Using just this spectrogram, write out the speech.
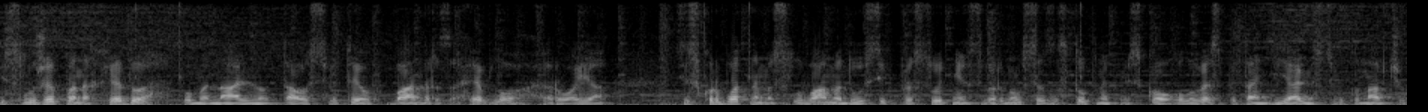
відслужив панахиду поминальну та освятив банер загиблого героя. Зі скорботними словами до усіх присутніх звернувся заступник міського голови з питань діяльності виконавчих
